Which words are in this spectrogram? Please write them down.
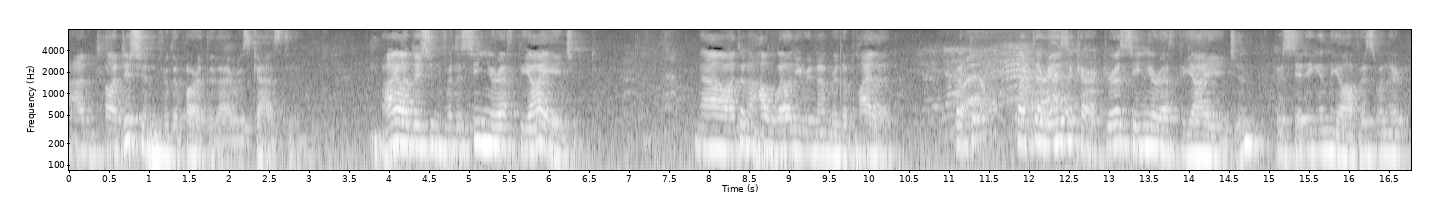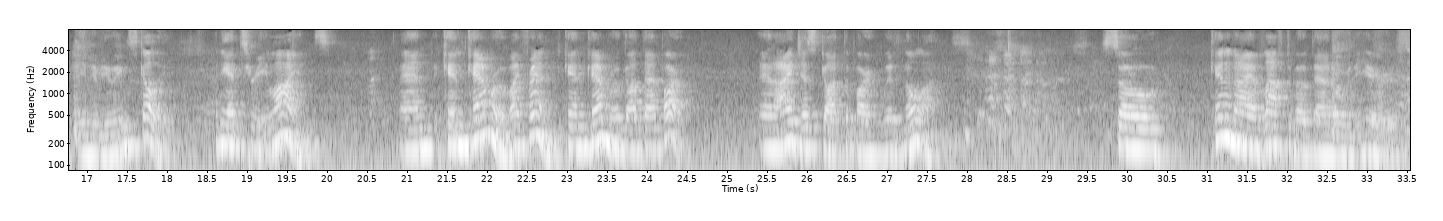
audition for the part that I was cast in. I auditioned for the senior FBI agent. Now, I don't know how well you remember the pilot, but, but there is a character, a senior FBI agent, who's sitting in the office when they're interviewing Scully. And he had three lines. And Ken Camroux, my friend, Ken Camroux got that part. And I just got the part with no lines. So Ken and I have laughed about that over the years.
